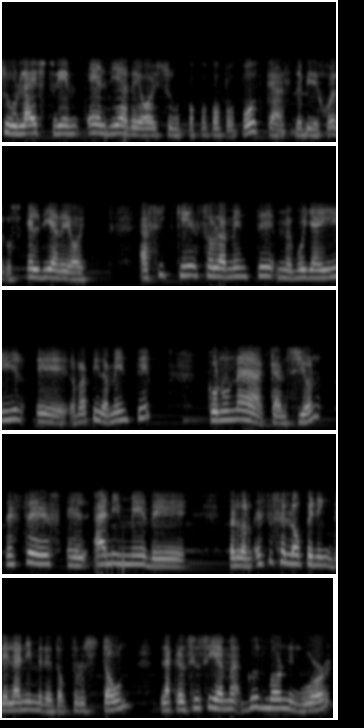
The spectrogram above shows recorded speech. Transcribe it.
su live stream el día de hoy, su podcast de videojuegos el día de hoy. Así que solamente me voy a ir eh, rápidamente con una canción. Este es el anime de perdón, este es el opening del anime de Doctor Stone. La canción se llama Good Morning World.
